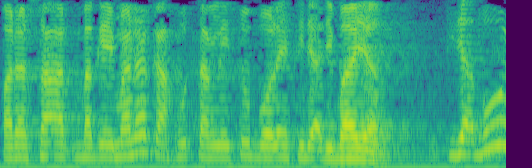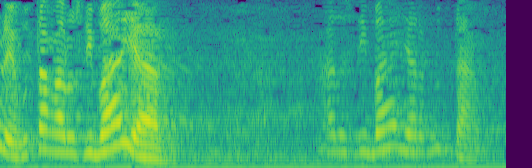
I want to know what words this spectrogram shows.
Pada saat bagaimanakah hutang itu boleh tidak dibayar? Tidak boleh, hutang harus dibayar. Harus dibayar hutang.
